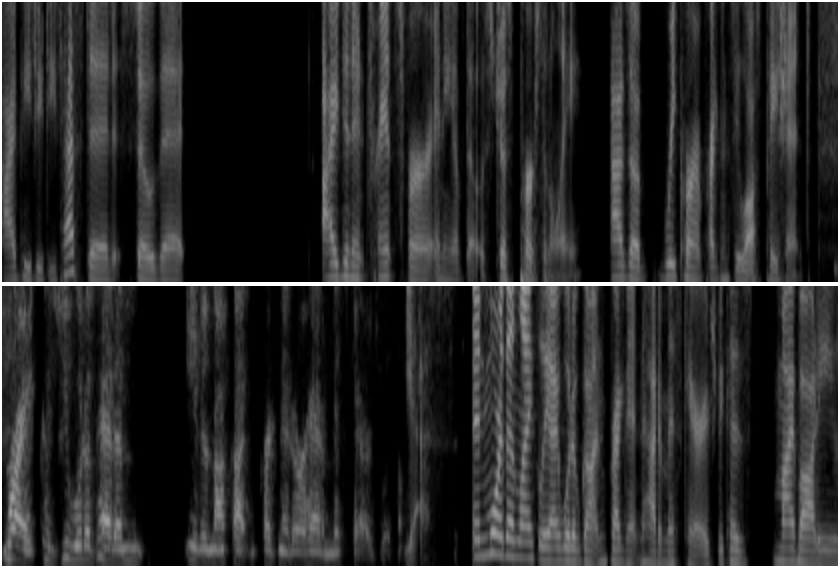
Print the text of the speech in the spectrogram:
I PGT tested so that I didn't transfer any of those just personally as a recurrent pregnancy loss patient. Right, because you would have had them either not gotten pregnant or had a miscarriage with them. Yes. And more than likely, I would have gotten pregnant and had a miscarriage because my body,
